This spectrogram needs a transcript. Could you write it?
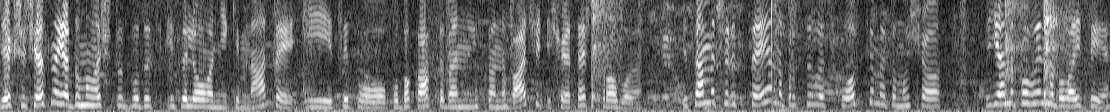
Якщо чесно, я думала, що тут будуть ізольовані кімнати, і, типу, по боках тебе ніхто не бачить, і що я теж спробую. І саме через це я напросилась з хлопцями, тому що я не повинна була йти.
